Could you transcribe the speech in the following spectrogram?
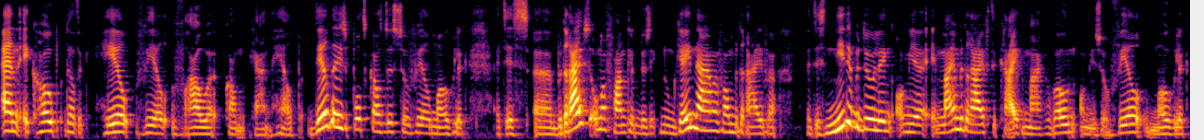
en ik hoop dat ik heel veel vrouwen kan gaan helpen. Deel deze podcast dus zoveel mogelijk. Het is uh, bedrijfsonafhankelijk, dus ik noem geen namen van bedrijven. Het is niet de bedoeling om je in mijn bedrijf te krijgen, maar gewoon om je zoveel mogelijk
